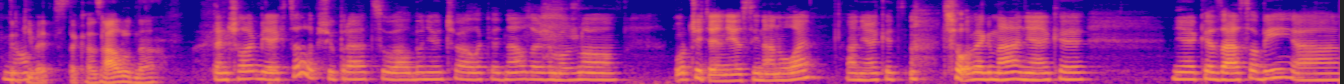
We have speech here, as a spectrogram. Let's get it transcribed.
Triky no. vec, taká záľudná. Ten človek by aj chcel lepšiu prácu alebo niečo, ale keď naozaj, že možno určite nie si na nule a nejaký človek má nejaké, nejaké zásoby a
